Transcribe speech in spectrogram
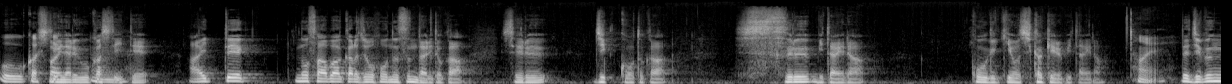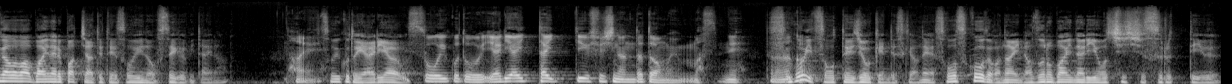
を動かしてバイナリを動かしていて、相手のサーバーから情報を盗んだりとかしてる実行とかするみたいな攻撃を仕掛けるみたいなはい。で自分側はバイナリパッチ当ててそういうのを防ぐみたいな。はい。そういうことをやり合う。そういうことをやり合いたいっていう趣旨なんだとは思いますね。すごい想定条件ですけどね。ソースコードがない謎のバイナリを死守するっていう。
